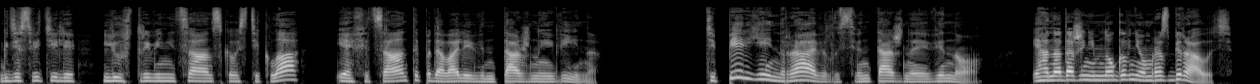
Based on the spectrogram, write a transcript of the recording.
где светили люстры венецианского стекла и официанты подавали винтажные вина. Теперь ей нравилось винтажное вино, и она даже немного в нем разбиралась.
